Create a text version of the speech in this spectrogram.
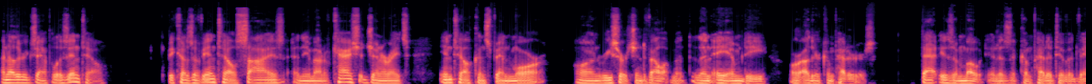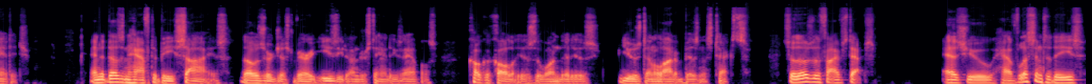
Another example is Intel. Because of Intel's size and the amount of cash it generates, Intel can spend more on research and development than AMD or other competitors. That is a moat, it is a competitive advantage. And it doesn't have to be size, those are just very easy to understand examples. Coca Cola is the one that is used in a lot of business texts. So, those are the five steps. As you have listened to these,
